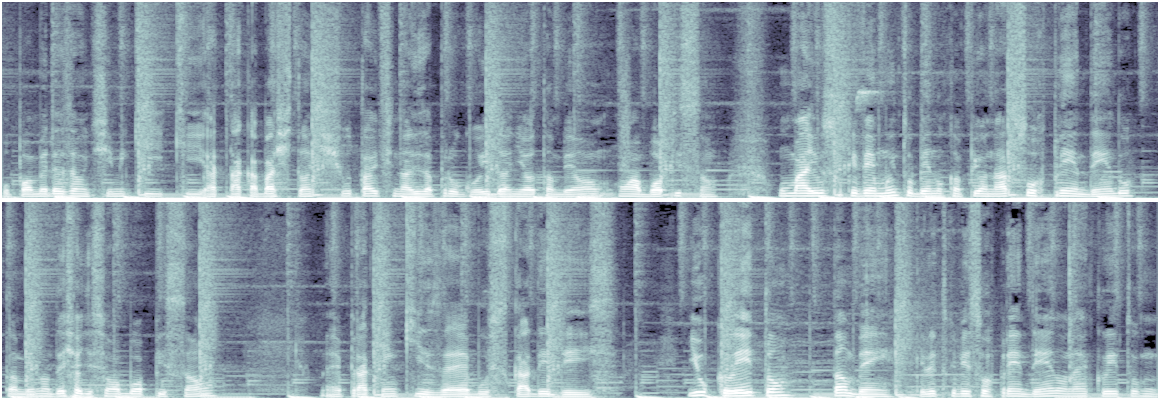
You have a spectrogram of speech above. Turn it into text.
o Palmeiras é um time que, que ataca bastante, chuta e finaliza para o gol. E Daniel também é uma, uma boa opção. O Maílson, que vem muito bem no campeonato, surpreendendo, também não deixa de ser uma boa opção né, para quem quiser buscar DDs. E o Cleiton também. Cleiton que vem surpreendendo, né? Cleiton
